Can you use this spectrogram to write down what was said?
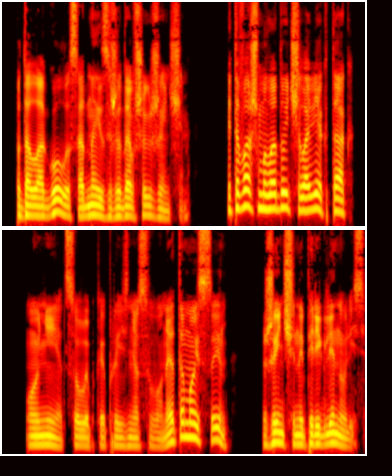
— подала голос одна из ожидавших женщин. «Это ваш молодой человек так...» «О нет», — с улыбкой произнес Вон, — «это мой сын». Женщины переглянулись.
